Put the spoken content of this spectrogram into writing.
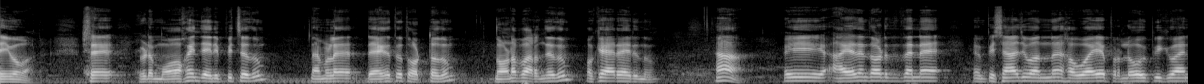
ദൈവമാണ്. പക്ഷേ ഇവിടെ മോഹം ജനിപ്പിച്ചതും നമ്മളെ ദേഹത്ത് തൊട്ടതും നുണ പറഞ്ഞതും ഒക്കെ ആരായിരുന്നു? ആ ഈ ആയതൻ തോട്ടത്തിൽ തന്നെ പിശാജ് വന്ന് ഹവായെ പ്രലോഭിപ്പിക്കുവാൻ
